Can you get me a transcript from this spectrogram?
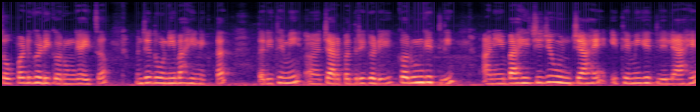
चौपट घडी करून घ्यायचं. म्हणजे दोन्ही बाही निघतात. तर इथे मी चार पदरी घडी करून घेतली आणि बाहीची जी उंची आहे इथे मी घेतलेली आहे.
